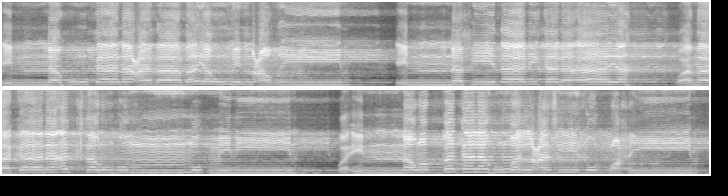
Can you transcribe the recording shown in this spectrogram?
إنه كان عذاب يوم عظيم إن في ذلك لآية وما كان أكثرهم مؤمنين وإن ربك لهو العزيز الرحيم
